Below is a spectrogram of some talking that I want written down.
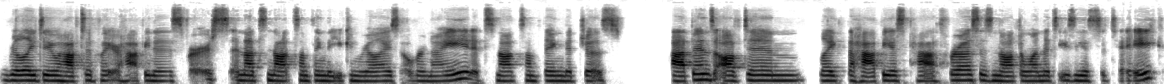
really do have to put your happiness first. And that's not something that you can realize overnight. It's not something that just happens often like the happiest path for us is not the one that's easiest to take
